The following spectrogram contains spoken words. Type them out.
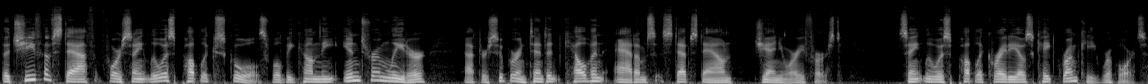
The Chief of Staff for St. Louis Public Schools will become the interim leader after Superintendent Kelvin Adams steps down January 1st. St. Louis Public Radio's Kate Grumke reports.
